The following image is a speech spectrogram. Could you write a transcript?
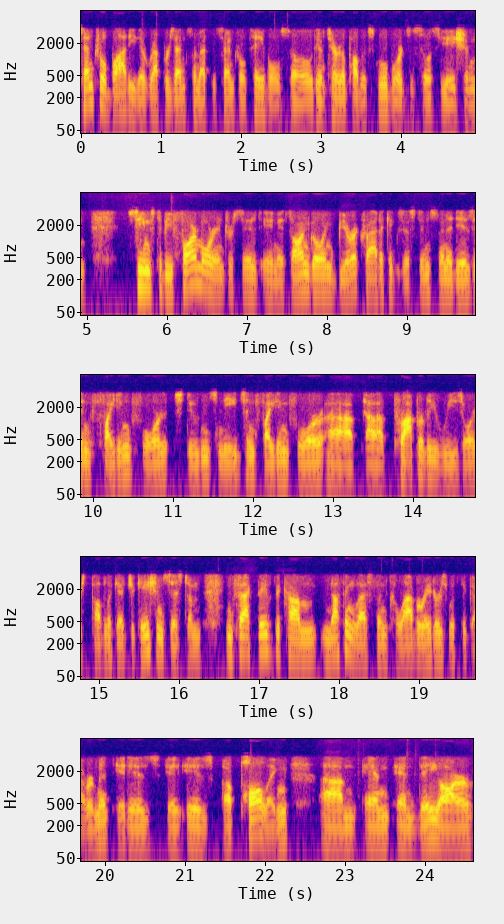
central body that represents them at the central table, so the Ontario Public School Boards Association, seems to be far more interested in its ongoing bureaucratic existence than it is in fighting for students' needs and fighting for uh, a properly resourced public education system. In fact, they've become nothing less than collaborators with the government. It is it is appalling, um, and and they are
